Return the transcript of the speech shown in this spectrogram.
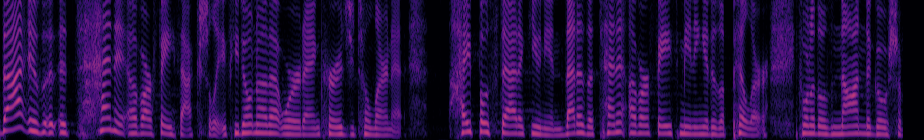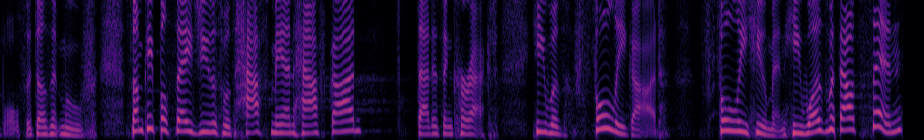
that is a, tenet of our faith, actually. If you don't know that word, I encourage you to learn it hypostatic union. That is a tenet of our faith, meaning it is a pillar. It's one of those non negotiables, it doesn't move. Some people say Jesus was half man, half God. That is incorrect. He was fully God, fully human. He was without sin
